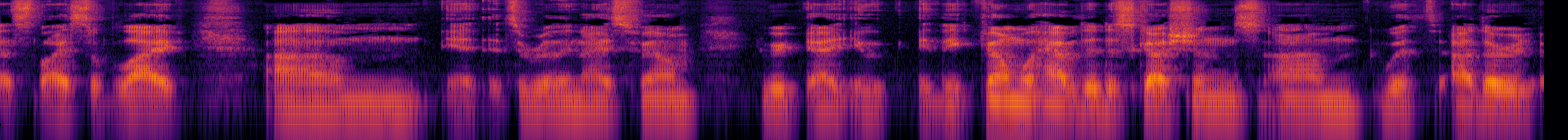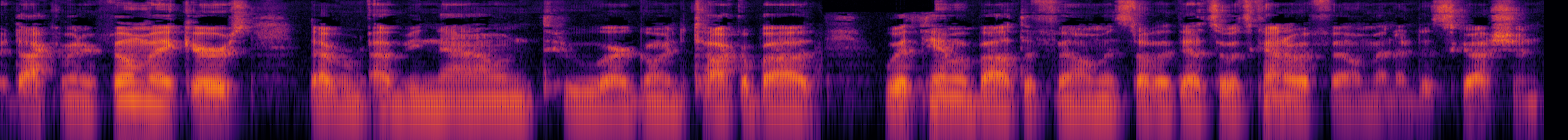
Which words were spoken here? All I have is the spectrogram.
a slice of life. Um, it, it's a really nice film. Uh, the film will have the discussions um, with other documentary filmmakers that are renowned who are going to talk about with him about the film and stuff like that. So it's kind of a film and a discussion.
